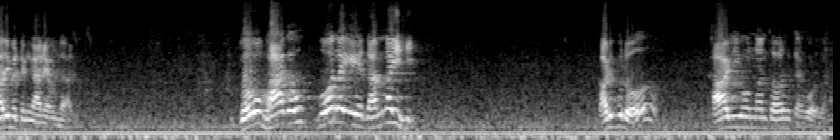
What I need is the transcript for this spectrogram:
పరిమితంగానే ఉండాలి. గౌభాగవు పూరయేదన్నై కడుపులో ఖాళీ ఉన్నంత వరకు తినకూడదు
